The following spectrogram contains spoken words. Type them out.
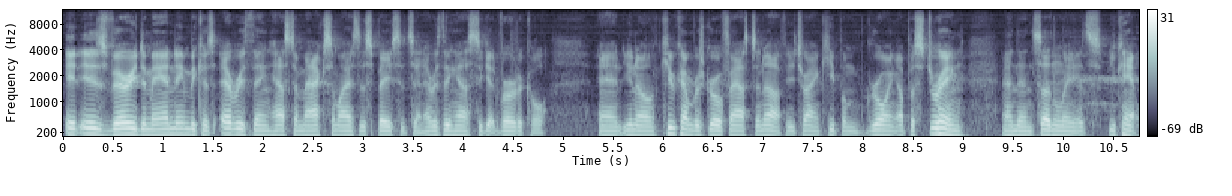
It is very demanding because everything has to maximize the space it's in. Everything has to get vertical. And you know, cucumbers grow fast enough. You try and keep them growing up a string, and then suddenly it's you can't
